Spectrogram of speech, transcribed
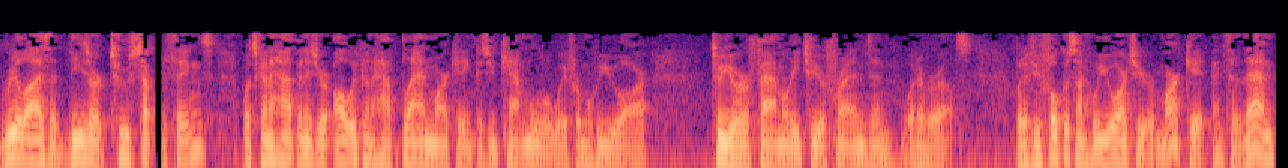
realize that these are two separate things, what's going to happen is you're always going to have bland marketing because you can't move away from who you are to your family, to your friends, and whatever else. But if you focus on who you are to your market and to them,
